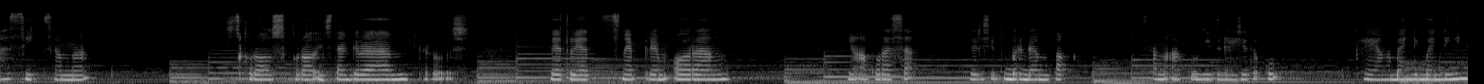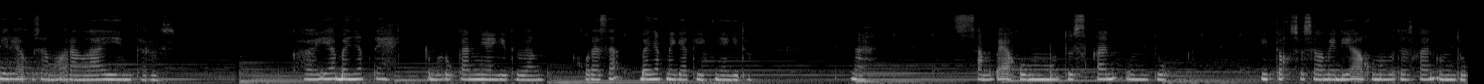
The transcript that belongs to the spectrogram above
asik sama scroll scroll Instagram terus lihat-lihat snapgram orang yang aku rasa dari situ berdampak sama aku gitu. Dari situ aku kayak ngebanding bandingin diri aku sama orang lain. Terus uh, ya banyak deh keburukannya gitu yang aku rasa banyak negatifnya gitu. Nah sampai aku memutuskan untuk detox sosial media aku memutuskan untuk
